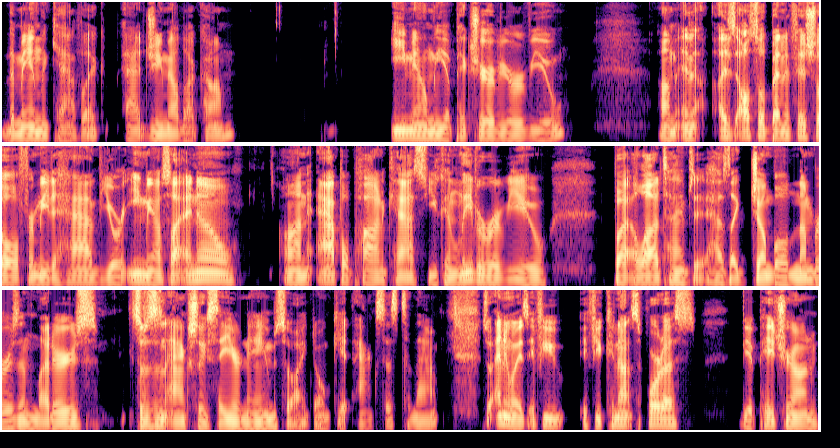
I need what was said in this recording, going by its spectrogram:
the manly Catholic at gmail.com. Email me a picture of your review. Um, and it's also beneficial for me to have your email. So I know on Apple Podcasts, you can leave a review, but a lot of times it has like jumbled numbers and letters. So it doesn't actually say your name, so I don't get access to that. So, anyways, if you if you cannot support us via Patreon,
